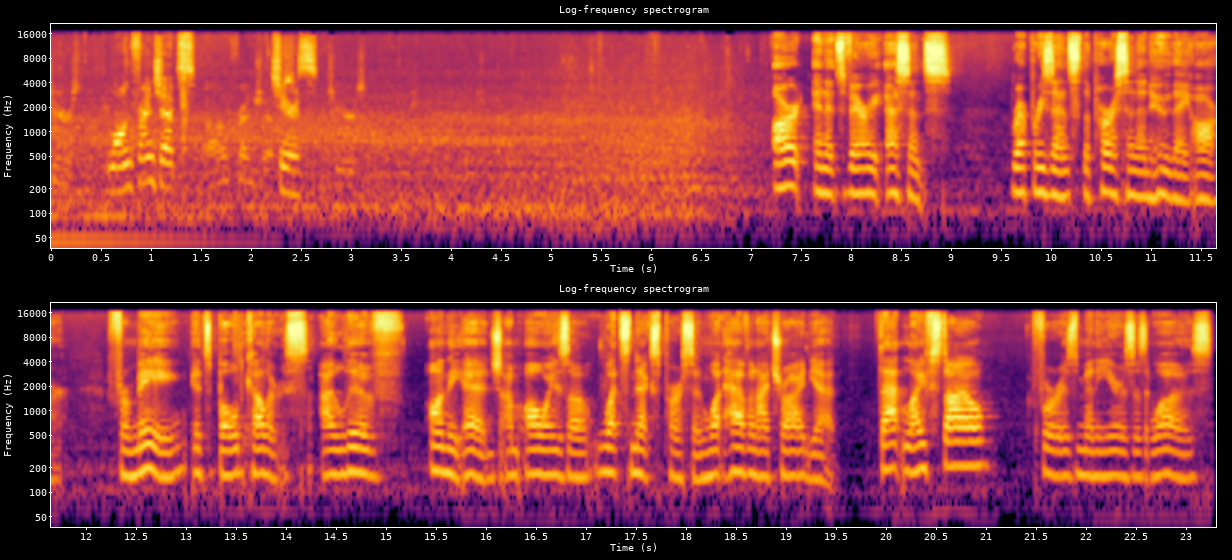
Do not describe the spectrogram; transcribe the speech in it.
Cheers. Long friendships. Long friendships. Cheers. Cheers. Art, in its very essence, represents the person and who they are. For me, it's bold colors. I live on the edge. I'm always a what's next person. What haven't I tried yet? That lifestyle, for as many years as it was,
